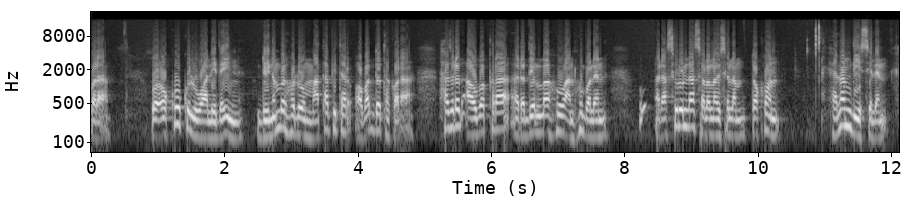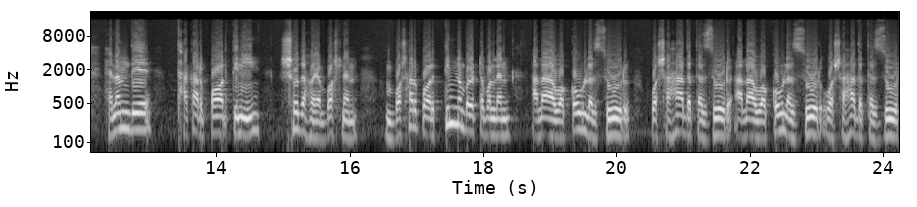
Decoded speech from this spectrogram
করা। ও অকুকুল ওয়ালিদাইন। দুই নম্বর হলো মাতা পিতার অবাধ্যতা করা। হজরত আউবকরা রদিয়াল্লাহু আনহু বলেন রাসুলুল্লাহ সাল্লাহ সাল্লাম তখন হেলান দিয়েছিলেন। হেলান দিয়ে থাকার পর তিনি সোজা হয়ে বসলেন। বসার পর তিন নম্বরটা বললেন, আলা ওয়া কৌলা জুর ও শাহাদাতা জুর আলা ওয়া কৌলা জুর ও শাহাদাতা জুর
